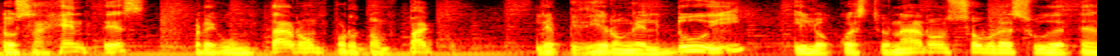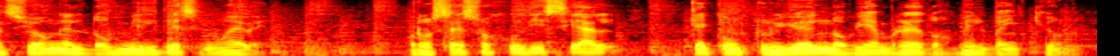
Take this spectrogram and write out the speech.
Los agentes preguntaron por don Paco, le pidieron el DUI y lo cuestionaron sobre su detención el 2019, proceso judicial que concluyó en noviembre de 2021.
